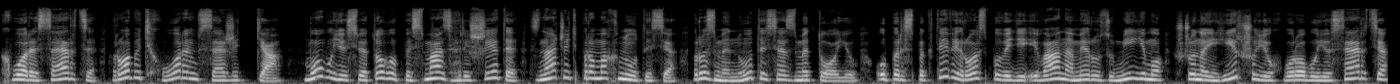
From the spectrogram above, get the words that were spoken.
Хворе серце робить хворим все життя. Мовою святого письма згрішити значить промахнутися, розминутися з метою. У перспективі розповіді Івана ми розуміємо, що найгіршою хворобою серця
